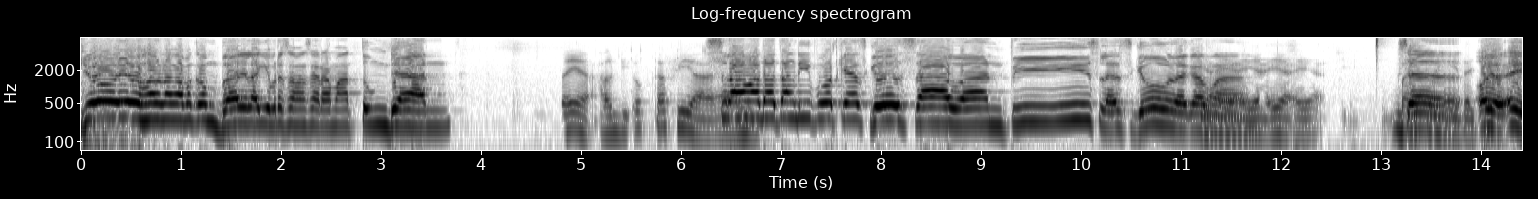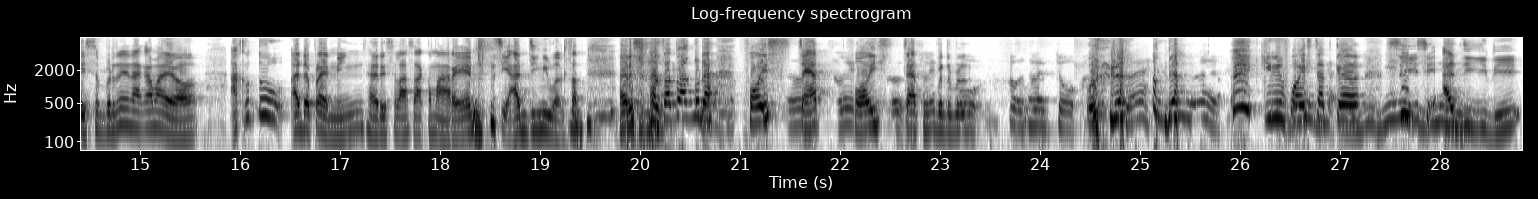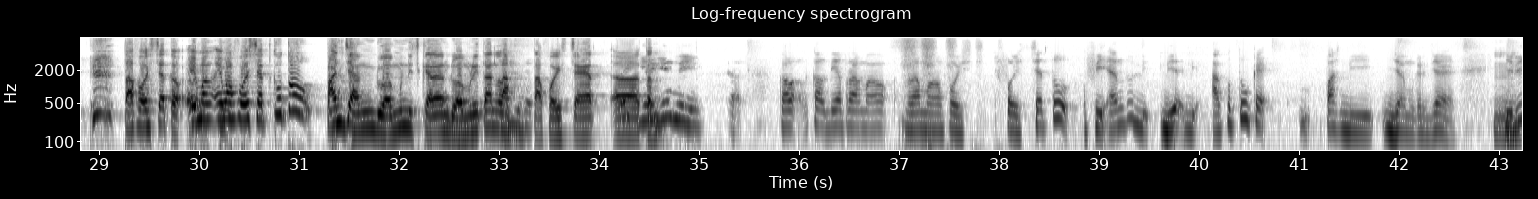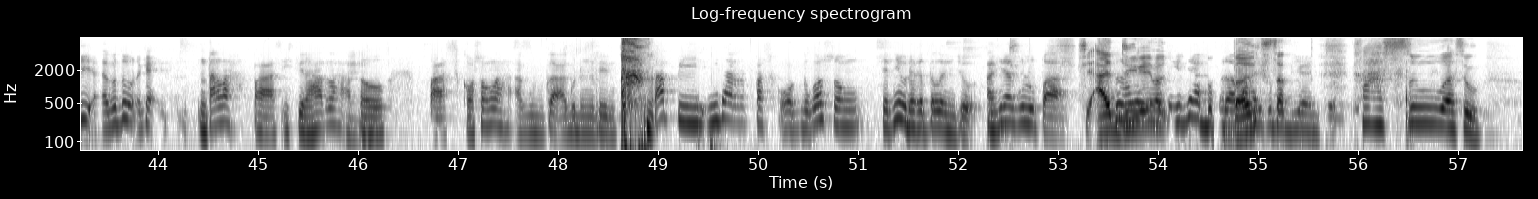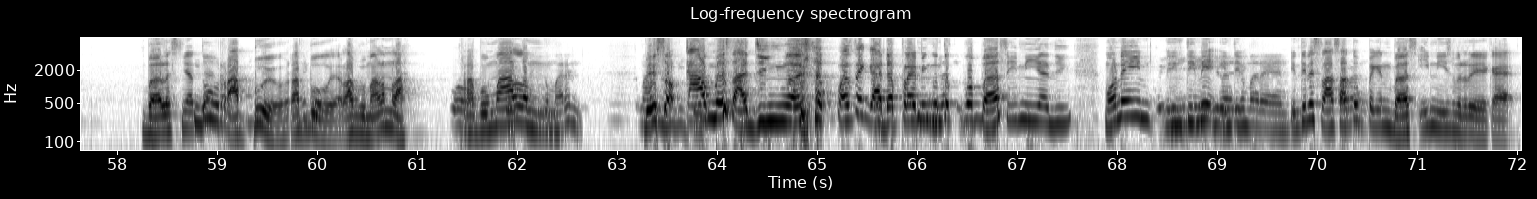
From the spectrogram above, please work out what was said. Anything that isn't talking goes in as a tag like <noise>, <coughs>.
Yo yo halo nakama kembali lagi bersama saya Ramatung dan Saya Aldi Octavia. selamat datang di podcast Gesawan Peace. Let's go nakama. Iya, iya, iya, iya. Balik Se- oh iya, eh sebenarnya nakama yo. Aku tuh ada planning hari Selasa kemarin <laughs> si anjing nih maksud. Hari Selasa tuh aku udah voice chat, voice chat bener-bener. Udah, udah. kirim voice chat ke si si gini. anjing ini tak voice chat tuh emang emang voice chatku tuh panjang dua menit sekarang dua menitan lah tak voice chat ten- gini. Kalau kalau dia pernah pernah voice voice chat tuh VN tuh di- dia di, aku tuh kayak pas di jam kerja ya. Hmm. Jadi aku tuh kayak entahlah pas istirahat lah atau pas kosong lah aku buka aku dengerin. <coughs> Tapi ntar pas waktu kosong chatnya udah ketelen cuk. Akhirnya aku lupa. si anjing ini akhirnya beberapa hari bangsat. kemudian cuk. asu asu balesnya tuh rabu ya rabu ya rabu malam lah Wah, rabu malam kemarin besok kamis anjing. Banget <laughs> maksudnya nggak ada planning untuk membahas ini anjing. Mau intinya gila intinya kemarin. intinya selasa tuh pengen bahas ini sebenarnya kayak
